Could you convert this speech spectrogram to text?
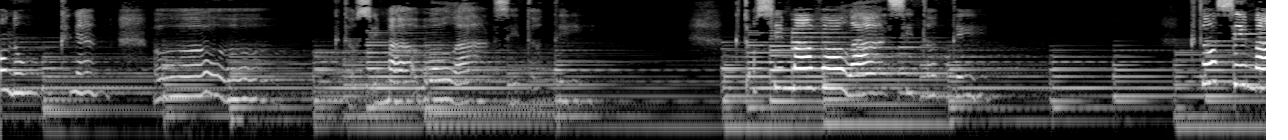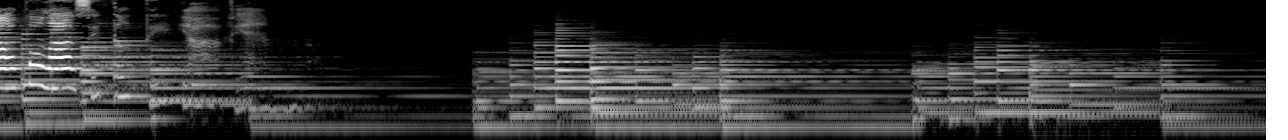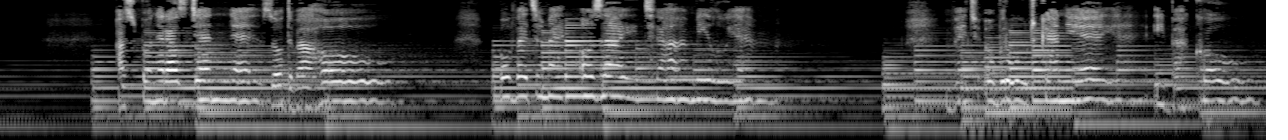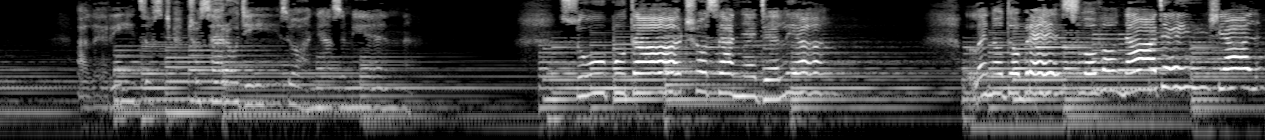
Slnka ponúknem. Odvahou povedzme ozaj ťa milujem. Veď obrúčka nie je iba kov, ale rícosť, čo sa rodí z ohňa zmien. Sú putá, čo sa nedelia, len o dobré slovo, nádej, žiaľ.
